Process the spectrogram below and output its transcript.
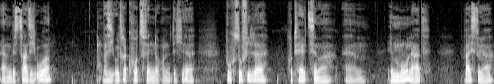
ähm, bis 20 Uhr, was ich ultra kurz finde. Und ich äh, buche so viele Hotelzimmer ähm, im Monat, weißt du ja.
